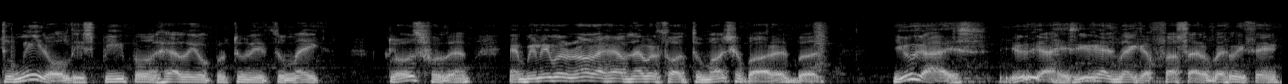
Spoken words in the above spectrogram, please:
to meet all these people and have the opportunity to make clothes for them. And believe it or not, I have never thought too much about it, but you guys, you guys, you guys make a fuss out of everything.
